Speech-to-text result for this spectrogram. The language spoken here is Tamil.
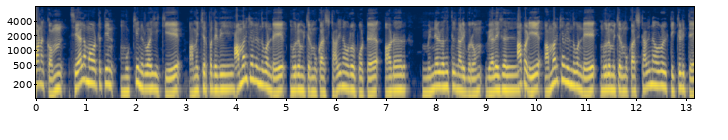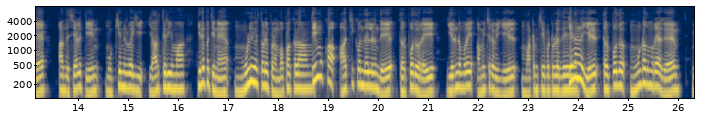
வணக்கம். சேலம் மாவட்டத்தின் முக்கிய நிர்வாகிக்கு அமைச்சர் பதவி. அமெரிக்காவில் இருந்து கொண்டே முதலமைச்சர் மு ஸ்டாலின் அவர்கள் போட்ட ஆர்டர் மின்னல் வேகத்தில் நடைபெறும் வேலைகள். அப்படி அமெரிக்காவில் இருந்து கொண்டே முதலமைச்சர் மு ஸ்டாலின் அவர்கள் டிக்கெடித்த அந்த சேலத்தின் முக்கிய நிர்வாகி யார் தெரியுமா? இதை பத்தின முழு விவரத்தோட இப்ப நம்ம பார்க்கலாம். திமுக ஆட்சிக்கு வந்ததிலிருந்து தற்போது வரை இரண்டு முறை அமைச்சரவையில் மாற்றம் செய்யப்பட்டுள்ளது. இந்த நிலையில் தற்போது மூன்றாவது முறையாக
